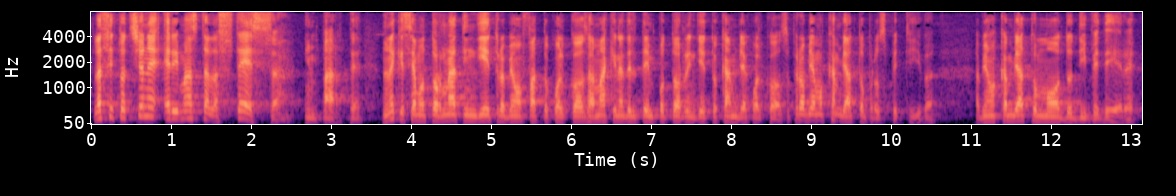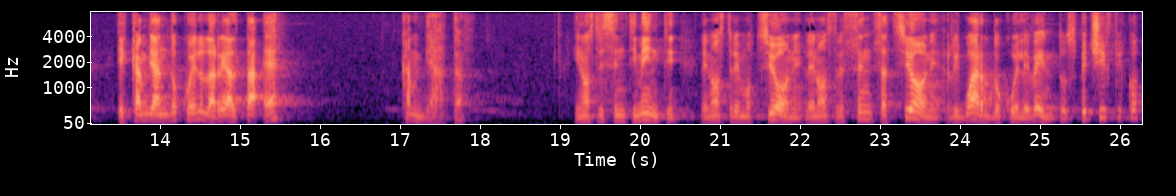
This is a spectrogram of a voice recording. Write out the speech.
La situazione è rimasta la stessa in parte. Non è che siamo tornati indietro, abbiamo fatto qualcosa, la macchina del tempo torna indietro, cambia qualcosa, però abbiamo cambiato prospettiva, abbiamo cambiato modo di vedere e cambiando quello la realtà è cambiata i nostri sentimenti, le nostre emozioni, le nostre sensazioni riguardo quell'evento specifico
